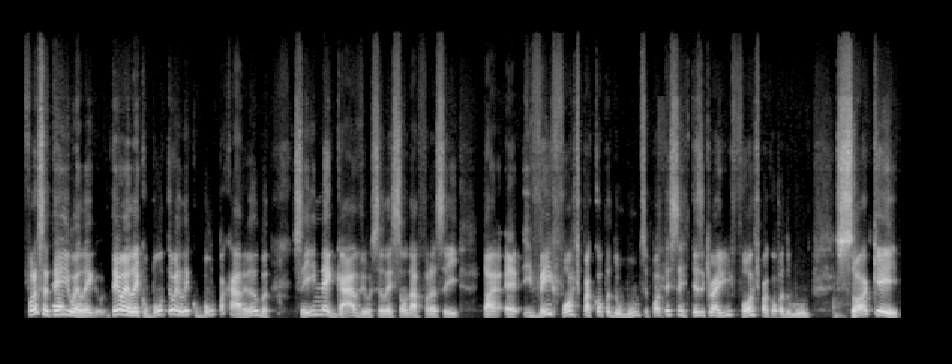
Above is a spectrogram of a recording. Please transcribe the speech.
França É. tem, um elenco, tem um elenco bom, tem um elenco bom pra caramba. Isso aí é inegável, a seleção da França aí. Tá, é, e vem forte pra Copa do Mundo. Você pode ter certeza que vai vir forte pra Copa do Mundo. Só que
